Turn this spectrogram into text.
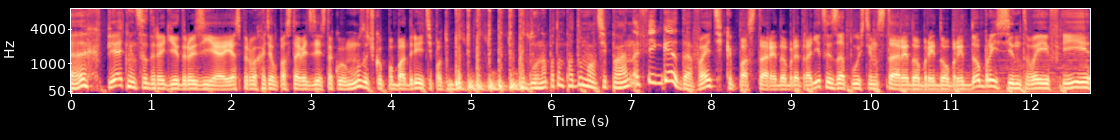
Эх, пятница, дорогие друзья. Я сперва хотел поставить здесь такую музычку пободрее, типа но потом подумал, типа, а нафига, давайте-ка по старой доброй традиции запустим старый добрый-добрый-добрый синтвейв, и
